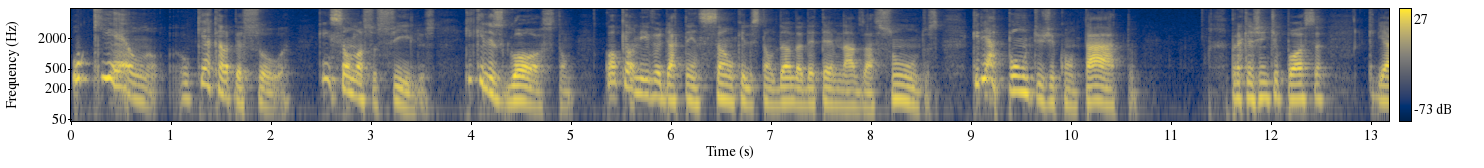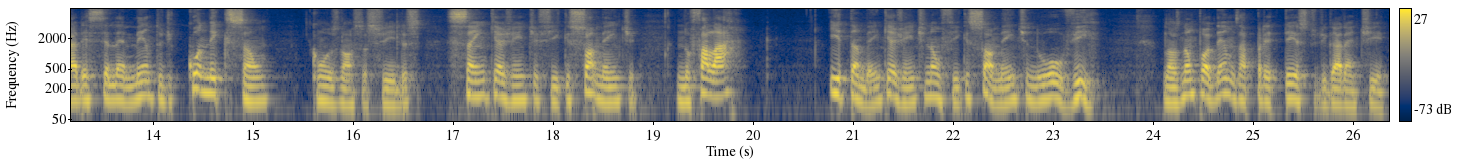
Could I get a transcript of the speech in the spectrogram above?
O que é o que é aquela pessoa? Quem são nossos filhos? O que, que eles gostam? Qual que é o nível de atenção que eles estão dando a determinados assuntos? Criar pontos de contato para que a gente possa criar esse elemento de conexão com os nossos filhos, sem que a gente fique somente no falar e também que a gente não fique somente no ouvir. Nós não podemos, a pretexto de garantir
